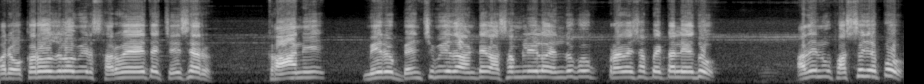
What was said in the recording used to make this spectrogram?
మరి ఒక రోజులో మీరు సర్వే అయితే చేశారు. కానీ మీరు బెంచ్ మీద అంటే అసెంబ్లీలో ఎందుకు ప్రవేశపెట్టలేదు? అది నువ్వు ఫస్ట్ చెప్పు.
